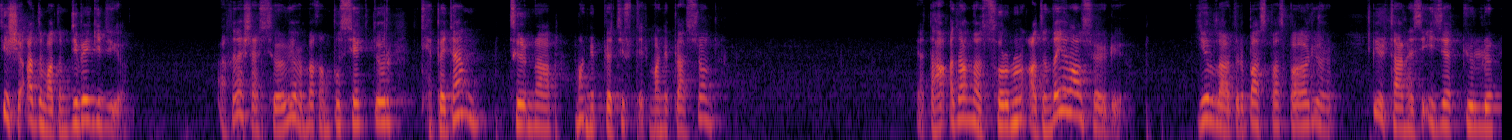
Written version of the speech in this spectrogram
kişi adım adım dibe gidiyor. Arkadaşlar söylüyorum bakın bu sektör tepeden tırnağa manipülatiftir, manipülasyondur. Ya daha adamlar sorunun adında yalan söylüyor. Yıllardır bas bas bağırıyorum. Bir tanesi İzzet Güllü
